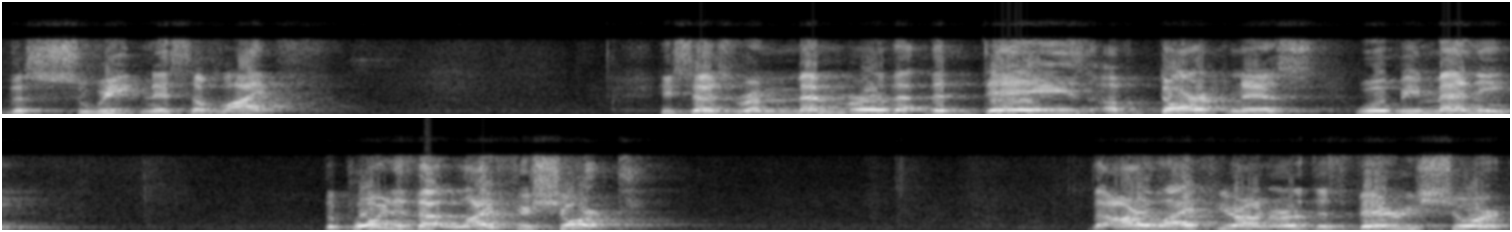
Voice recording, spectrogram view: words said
the sweetness of life. He says, Remember that the days of darkness will be many. The point is that life is short. That our life here on earth is very short.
